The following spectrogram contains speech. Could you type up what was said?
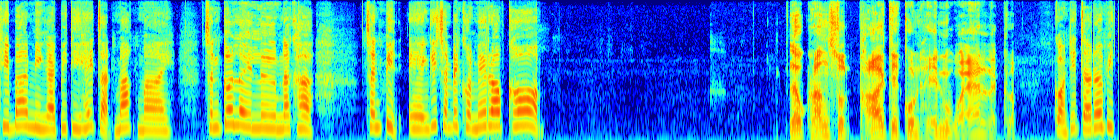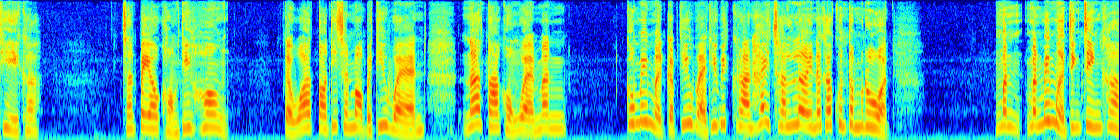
ที่บ้านมีงานพิธีให้จัดมากมาย ฉันก็เลยลืมนะคะ ฉันผิดเองที่ฉันเป็นคนไม่รอบคอบ แล้วครั้งสุดท้ายที่คุณเห็นแหวนล่ะครับ ก่อนที่จะเริ่มพิธีค่ะ ฉันไปเอาของที่ห้อง แต่ว่าตอนที่ฉันมองไปที่แหวน หน้าตาของแหวนมันก็ไม่เหมือนกับที่แหวนที่วิครานให้ฉันเลยนะคะ คุณตำรวจ มันมันไม่เหมือนจริง ๆ ค่ะ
